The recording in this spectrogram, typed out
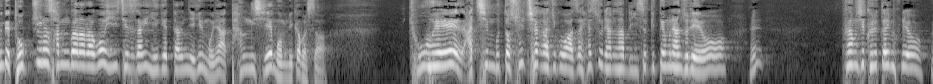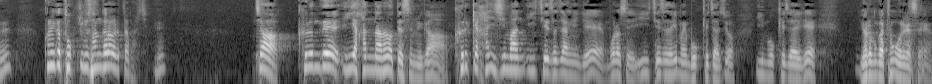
근데 독주를 삼가라라고 이 제사장이 얘기했다는 얘기는 뭐냐? 당시에 뭡니까 벌써? 교회에 아침부터 술 취해가지고 와서 햇소리 하는 사람들이 있었기 때문에 한 소리예요. 예? 그 당시에 그랬다 이 말이에요. 예? 그러니까 독주를 삼가라 그랬단 말이지. 예? 자, 그런데 이 한나는 어땠습니까? 그렇게 한심한 이 제사장에게 뭐라 써요? 이 제사장이 뭐야 목회자죠. 이 목회자에게 여러분 같으면 모르겠어요.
